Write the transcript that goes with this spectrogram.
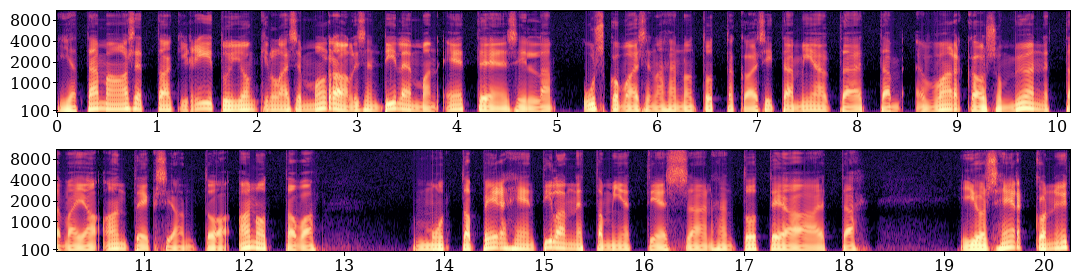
Ja tämä asettaakin Riitun jonkinlaisen moraalisen dilemman eteen, sillä uskovaisena hän on totta kai sitä mieltä, että varkaus on myönnettävä ja anteeksiantoa anottava, mutta perheen tilannetta miettiessään hän toteaa, että jos Herkko nyt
